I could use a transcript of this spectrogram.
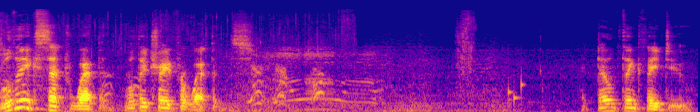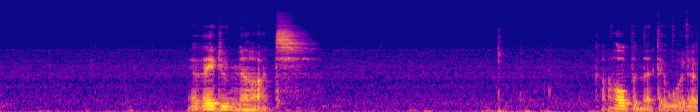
Will they accept weapon? Will they trade for weapons? I don't think they do. Yeah, they do not. I'm hoping that they would have.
